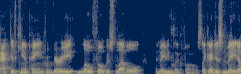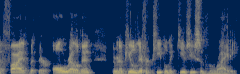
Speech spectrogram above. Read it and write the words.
ActiveCampaign from a very low focused level, and maybe mm-hmm. ClickFunnels. Like I just made up five, but they're all relevant. They're going to appeal to different people, and it gives you some variety.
